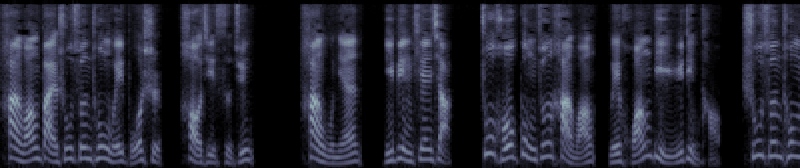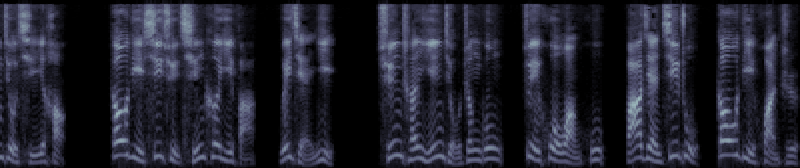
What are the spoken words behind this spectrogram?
汉王拜叔孙通为博士，号祭四君。汉五年，一并天下。诸侯共尊汉王为皇帝于定陶，叔孙通就其一号。高帝西去秦科以法为简易，群臣饮酒争功，罪或忘乎？拔剑击柱，高帝患之。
